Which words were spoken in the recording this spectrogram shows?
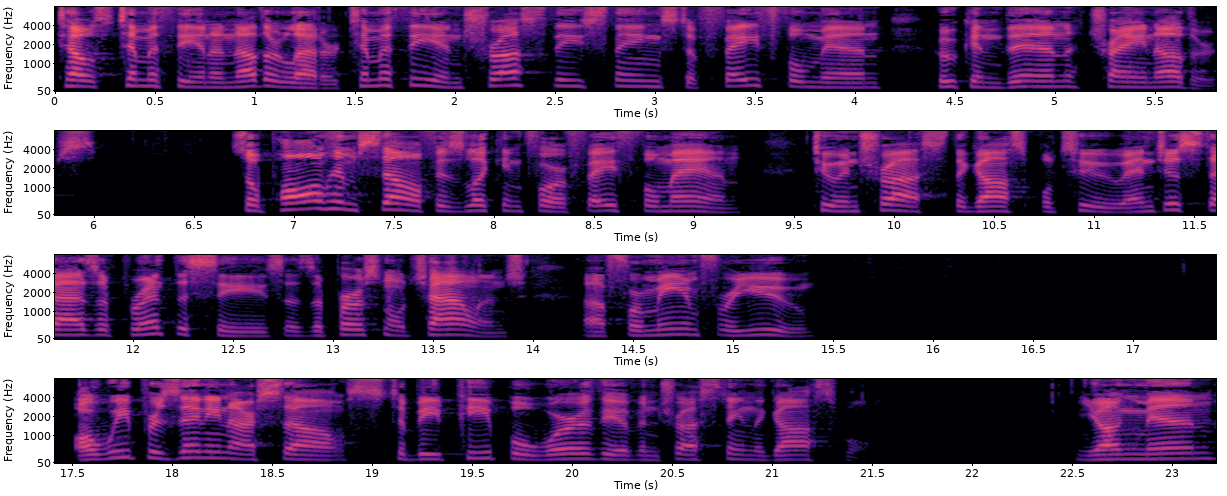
tells Timothy in another letter Timothy, entrust these things to faithful men who can then train others. So Paul himself is looking for a faithful man to entrust the gospel to. And just as a parenthesis, as a personal challenge uh, for me and for you, are we presenting ourselves to be people worthy of entrusting the gospel? Young men,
